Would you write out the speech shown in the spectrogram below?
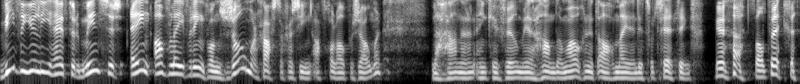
wie van jullie heeft er minstens één aflevering van Zomergasten gezien afgelopen zomer? dan gaan er in één keer veel meer handen omhoog in het algemeen in dit soort settings. Ja, valt tegen.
